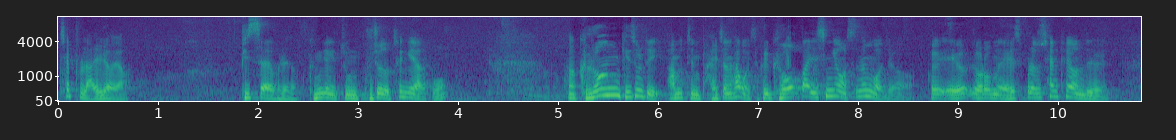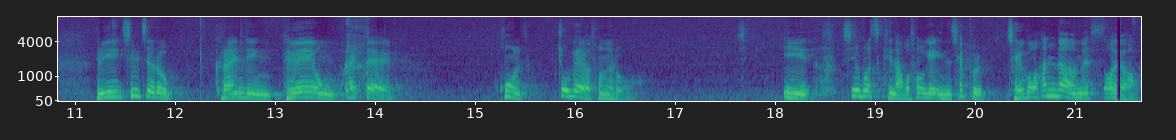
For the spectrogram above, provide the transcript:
체프를 날려요. 비싸요. 그래서 굉장히 좀 구조도 특이하고 어, 그런 기술도 아무튼 발전하고 있어요. 그리고 그것까지 신경을 쓰는 거죠. 그 에- 여러분 에스프레소 챔피언들 이 실제로 그라인딩 대회용 할 때 콩을 쪼개요 손으로. 이 실버 스킨하고 속에 있는 체프를 제거한 다음에 써요.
